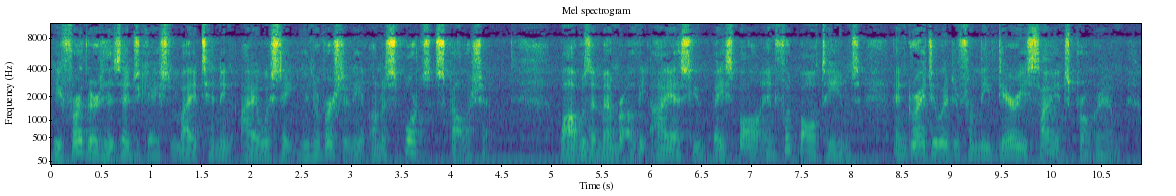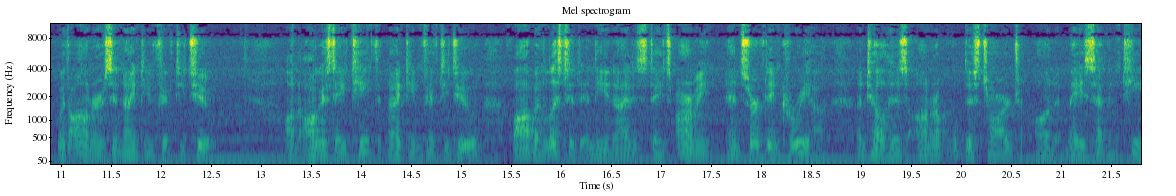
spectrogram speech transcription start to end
He furthered his education by attending Iowa State University on a sports scholarship. Bob was a member of the ISU baseball and football teams and graduated from the Dairy Science program with honors in 1952. On August 18, 1952, Bob enlisted in the United States Army and served in Korea until his honorable discharge on May 17,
